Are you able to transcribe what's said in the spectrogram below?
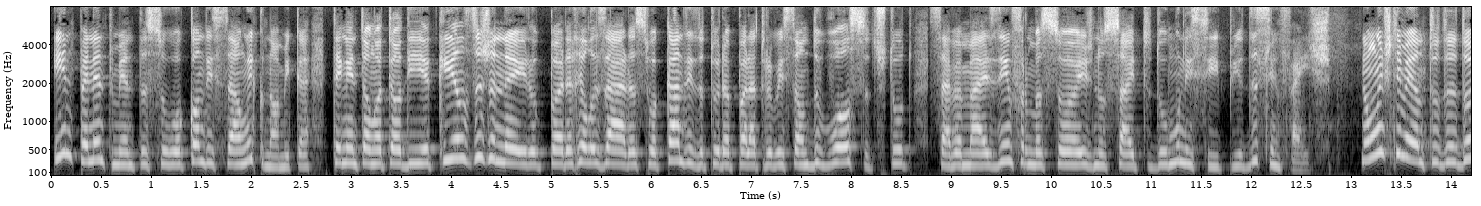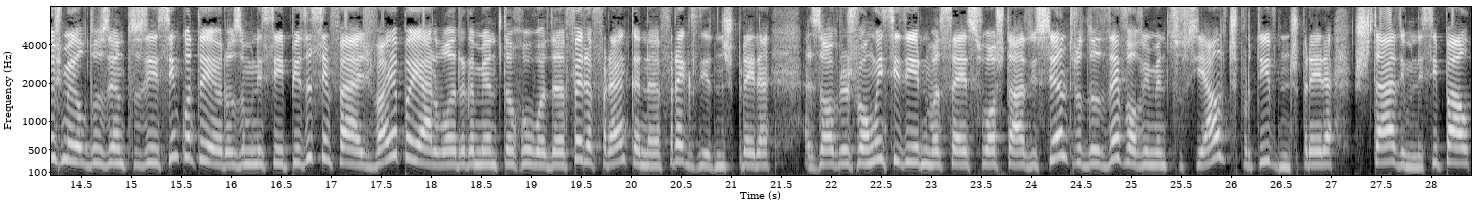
independentemente da sua condição económica. Tem então até o dia 15 de janeiro para realizar a sua candidatura para atribuição de bolsa de estudo. Saiba mais informações no site do município de Sinfãs. Num investimento de 2.250 euros, o município de Sinfãs vai apoiar o alargamento da rua da Feira Franca, na freguesia de Nespreira. As obras vão incidir no acesso ao estádio Centro de Desenvolvimento Social e Desportivo de Nespreira, estádio municipal,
